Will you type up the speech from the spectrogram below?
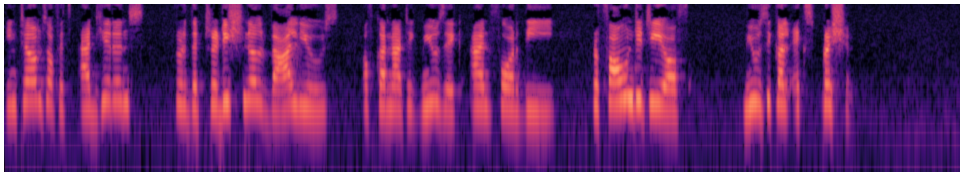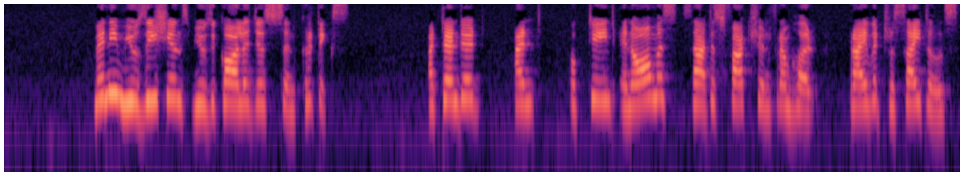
in terms of its adherence to the traditional values of Carnatic music and for the profundity of musical expression. Many musicians, musicologists, and critics attended and obtained enormous satisfaction from her private recitals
